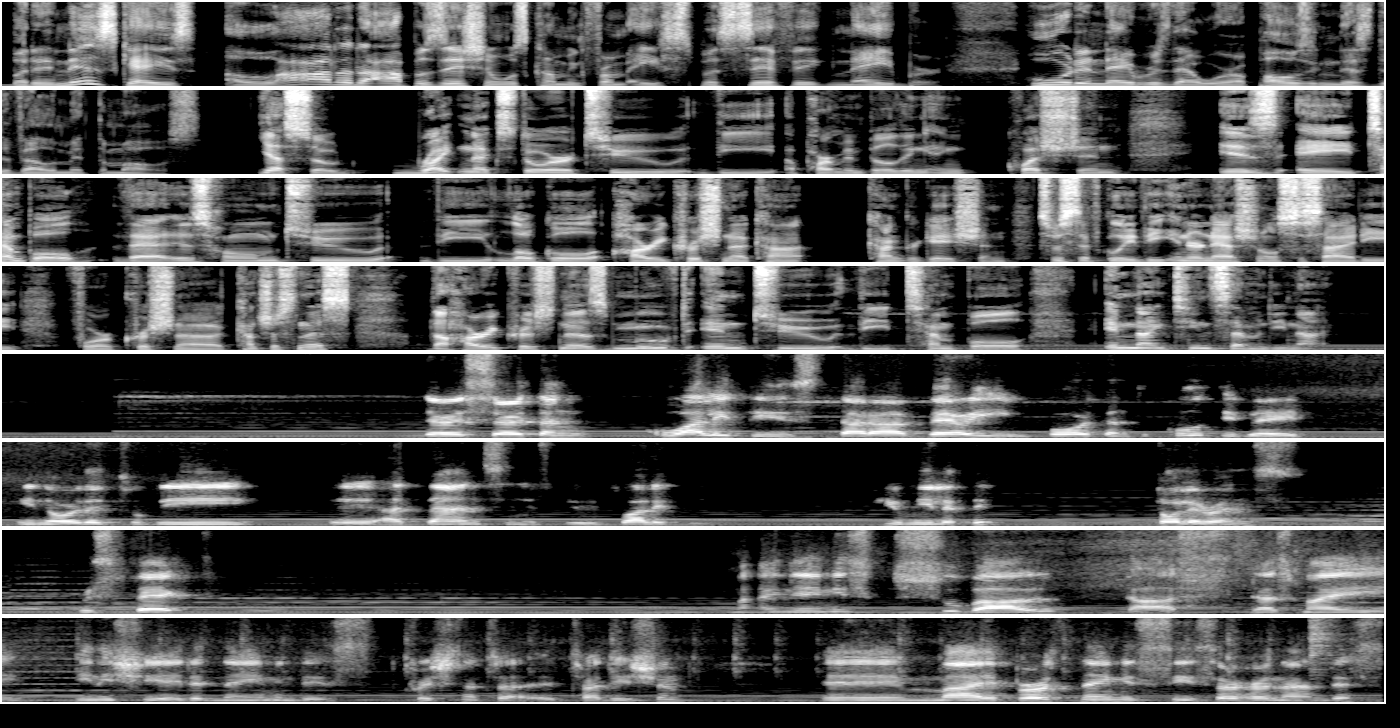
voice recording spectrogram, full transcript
But in this case, a lot of the opposition was coming from a specific neighbor. Who are the neighbors that were opposing this development the most? Yes, so right next door to the apartment building in question is a temple that is home to the local Hare Krishna con- congregation, specifically the International Society for Krishna Consciousness. The Hare Krishnas moved into the temple in 1979. There are certain qualities that are very important to cultivate in order to be uh, advanced in spirituality humility, tolerance, respect. My name is Subal Das. That's my initiated name in this Krishna tra- tradition. Uh, my birth name is Cesar Hernandez,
